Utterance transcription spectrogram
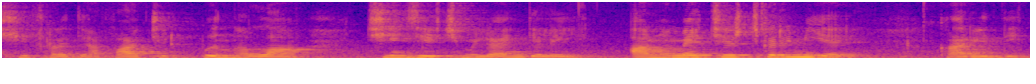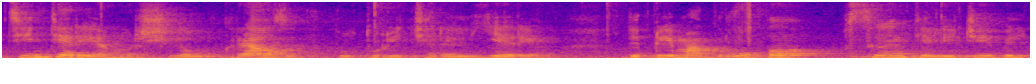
cifră de afaceri până la 50 milioane de lei. Anume acești fermieri care dețin terenuri și le lucrează cu culturile cereliere de prima grupă sunt eligibili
